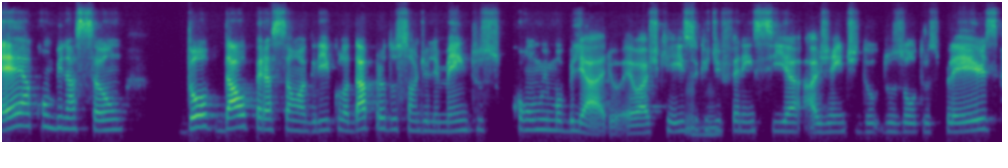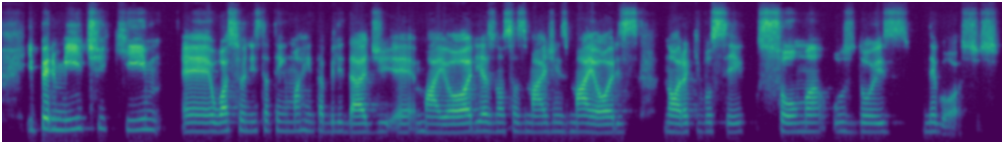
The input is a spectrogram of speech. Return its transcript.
é a combinação do da operação agrícola, da produção de alimentos com o imobiliário. Eu acho que é isso que Uhum. diferencia a gente do dos outros players e permite que, eh, o acionista tenha uma rentabilidade, eh, maior e as nossas margens maiores na hora que você soma os 2 negócios.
